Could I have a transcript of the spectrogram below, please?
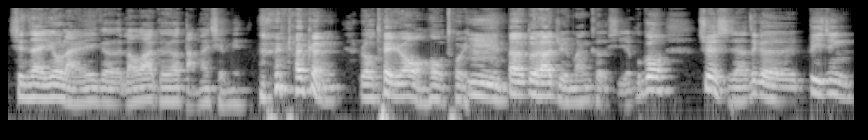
现在又来了一个老大哥要挡在前面，他可能 rotate 又要往后退，嗯，那对他觉得蛮可惜的。不过确实啊，这个毕竟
